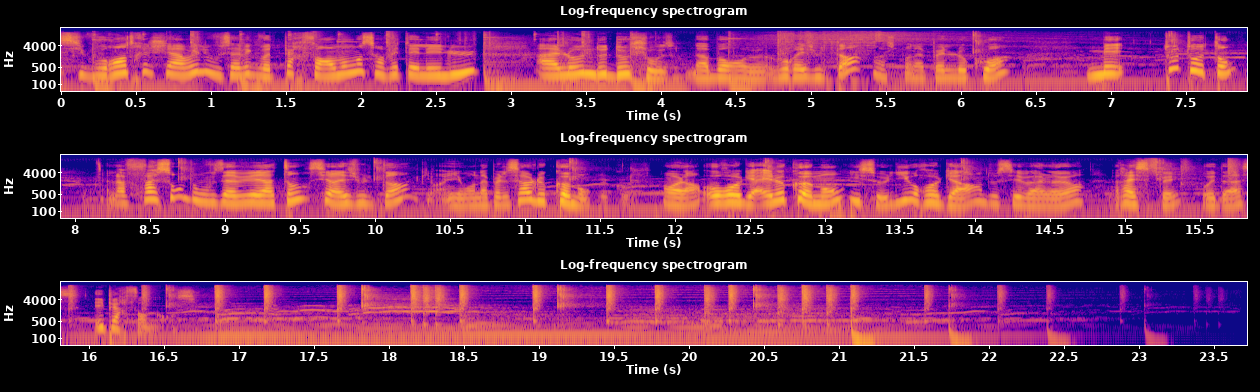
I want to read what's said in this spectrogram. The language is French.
Si vous rentrez chez Avril, vous savez que votre performance, en fait, elle est lue à l'aune de deux choses. D'abord, euh, vos résultats, ce qu'on appelle le quoi, mais tout autant la façon dont vous avez atteint ces résultats, et on appelle ça le comment. Voilà, au regard. Et le comment, il se lie au regard de ces valeurs, respect, audace et performance.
